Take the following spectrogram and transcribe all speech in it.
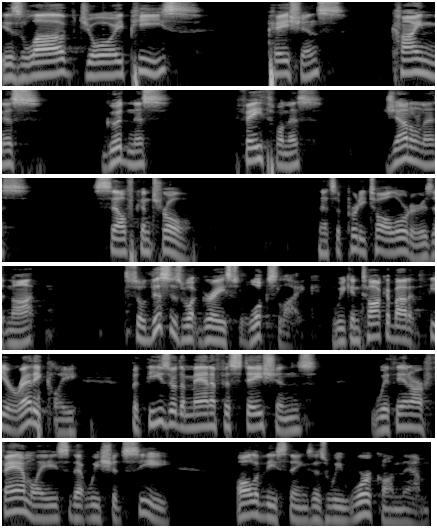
is love, joy, peace, patience, kindness, goodness, faithfulness, gentleness, self control. That's a pretty tall order, is it not? So, this is what grace looks like. We can talk about it theoretically, but these are the manifestations within our families that we should see all of these things as we work on them.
